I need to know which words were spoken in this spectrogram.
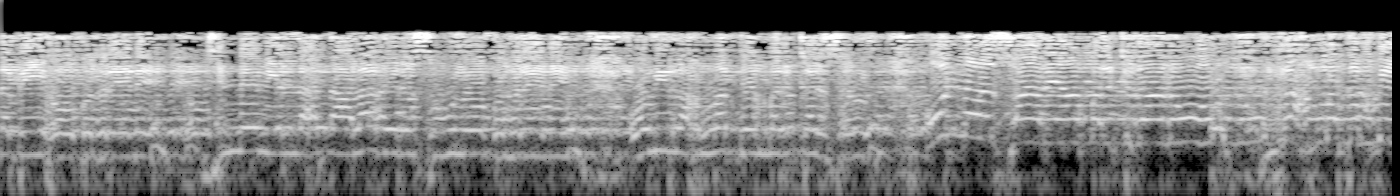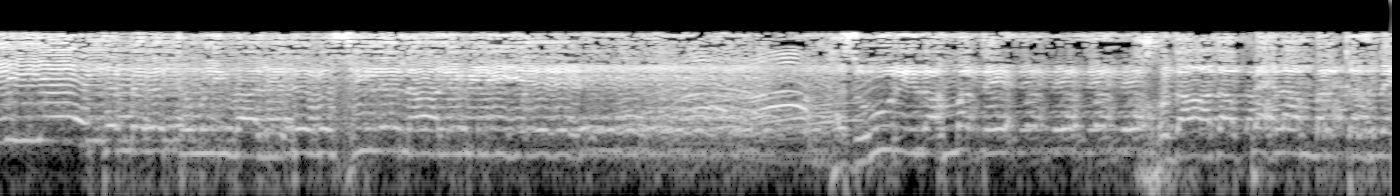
نبی ہو گزرے نے جن بھی اللہ تعالی دے رسول ہو گزرے نے، وہ بھی رحمت دے مرکز سن۔ انہاں سارے مرکزاں رحمت ملی ہے میرے کملی والے دے وسیلے نال ملی ہے۔ حضور رحمت خدا دا پہلا مرکز نے۔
